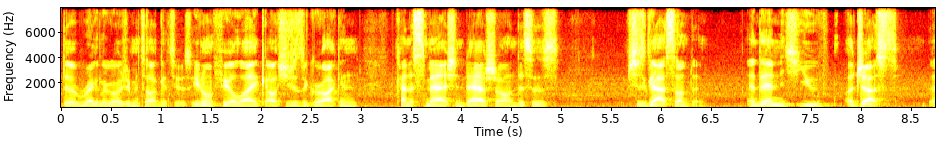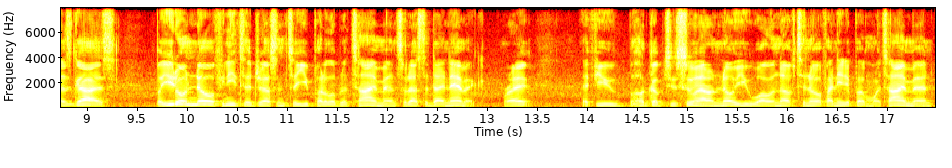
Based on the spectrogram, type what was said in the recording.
the regular girls you've been talking to. So you don't feel like, oh, she's just a girl I can kind of smash and dash on. This is, she's got something. And then you adjust as guys. But you don't know if you need to adjust until you put a little bit of time in. So that's the dynamic, right? If you hook up too soon, I don't know you well enough to know if I need to put more time in.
